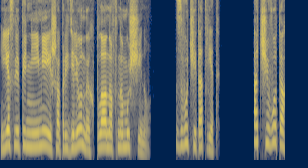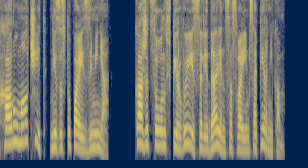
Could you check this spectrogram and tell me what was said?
если ты не имеешь определенных планов на мужчину», звучит ответ. Отчего-то Хару молчит, не заступаясь за меня. Кажется, он впервые солидарен со своим соперником.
